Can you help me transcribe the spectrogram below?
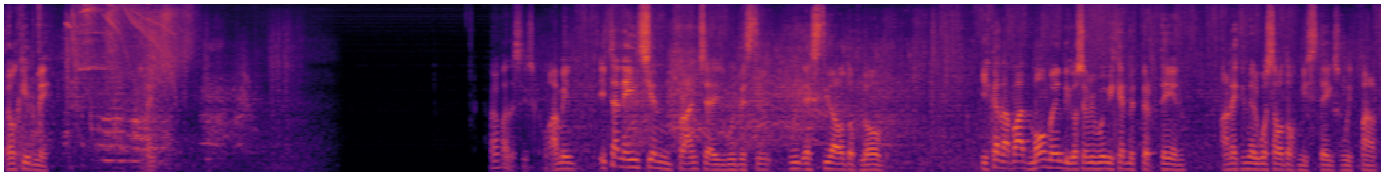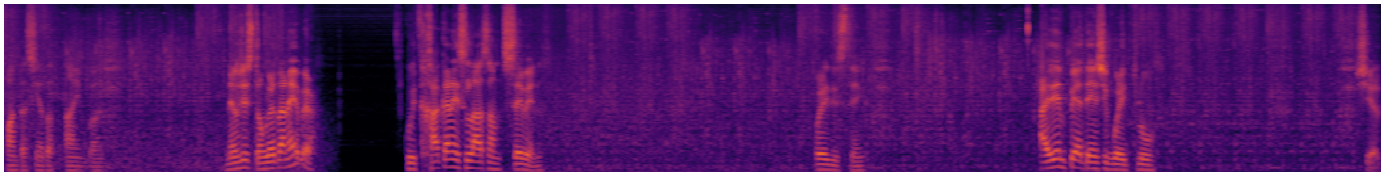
Don't hit me. Is cool. I mean, it's an ancient franchise with still with still a lot of love. It had a bad moment because everybody had the 13, and I think there was a lot of mistakes with Final Fantasy at that time, but now it's stronger than ever. With Hack and Slash and 7. Where is this thing? I didn't pay attention where it flew. Shit.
